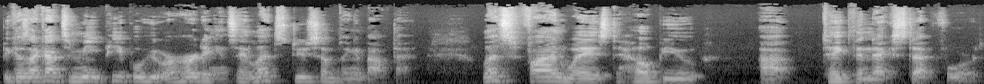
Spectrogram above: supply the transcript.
Because I got to meet people who were hurting and say, let's do something about that. Let's find ways to help you uh, take the next step forward.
